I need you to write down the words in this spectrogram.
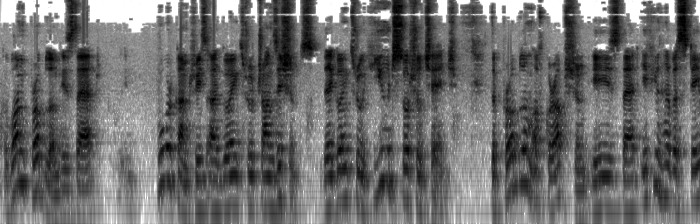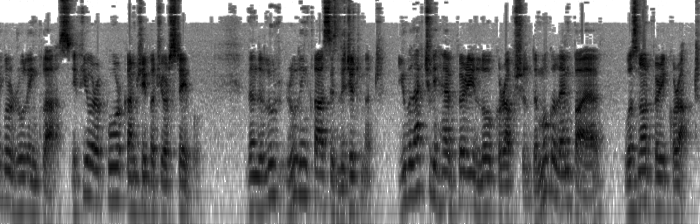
one problem is that poor countries are going through transitions, they're going through huge social change. The problem of corruption is that if you have a stable ruling class, if you're a poor country but you're stable, then the ruling class is legitimate. You will actually have very low corruption. The Mughal Empire was not very corrupt.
